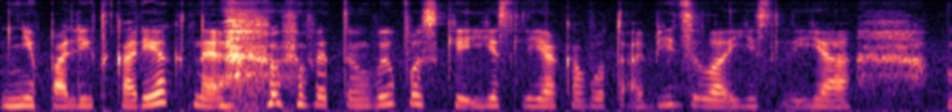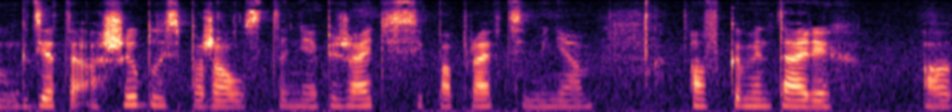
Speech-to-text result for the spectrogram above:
не политкорректное в этом выпуске. Если я кого-то обидела, если я где-то ошиблась, пожалуйста, не обижайтесь и поправьте меня а, в комментариях а,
